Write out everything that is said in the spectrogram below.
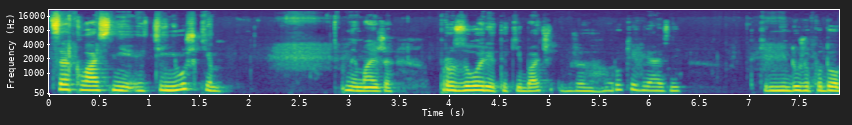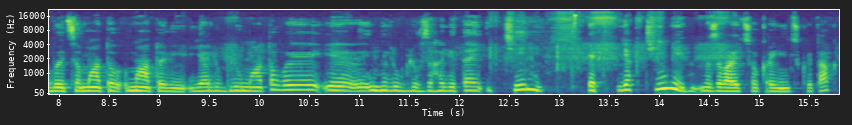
Це класні тінюшки. Вони майже прозорі, такі, бачите, вже руки грязні. Такі мені дуже подобаються матові. Я люблю матові і не люблю взагалі тіні. Як як тіні називаються українською, так?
